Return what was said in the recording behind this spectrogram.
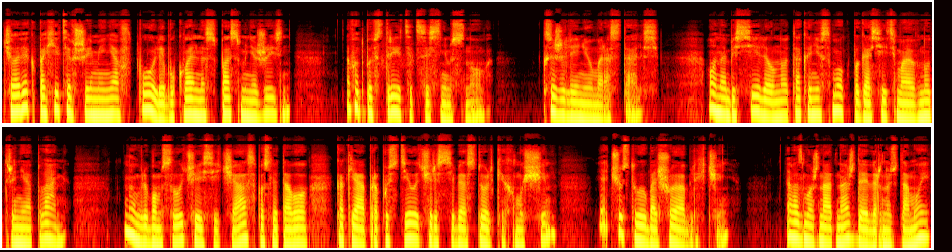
Человек, похитивший меня в поле, буквально спас мне жизнь. Вот бы встретиться с ним снова. К сожалению, мы расстались. Он обессилел, но так и не смог погасить мое внутреннее пламя. Но в любом случае сейчас, после того, как я пропустила через себя стольких мужчин, я чувствую большое облегчение. Возможно, однажды я вернусь домой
